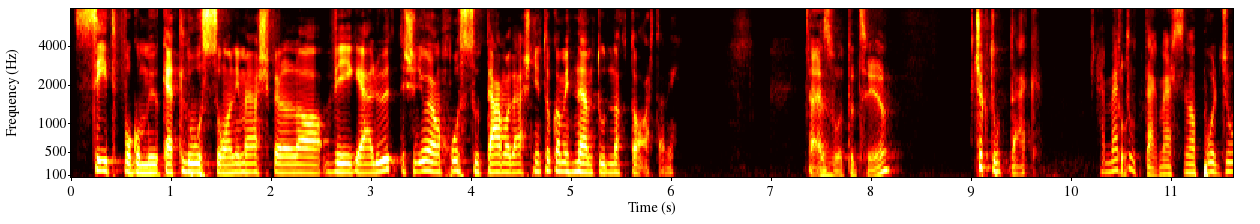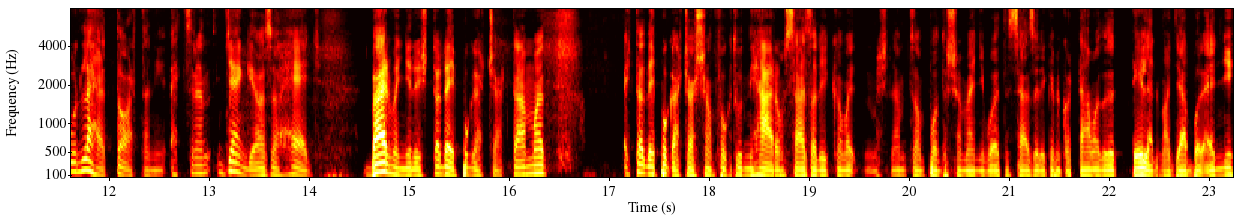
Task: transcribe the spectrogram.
szét fogom őket lószolni másfél a vége előtt, és egy olyan hosszú támadást nyitok, amit nem tudnak tartani. Ez volt a cél. Csak tudták. Hát mert tudták, mert a Podzsón lehet tartani. Egyszerűen gyenge az a hegy. Bármennyire is Tadej Pogácsár támad, egy Tadej Pogácsár sem fog tudni 3%-a, vagy most nem tudom pontosan mennyi volt a százalék, amikor támadott, tényleg nagyjából ennyi,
